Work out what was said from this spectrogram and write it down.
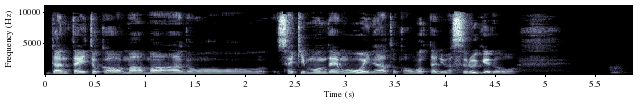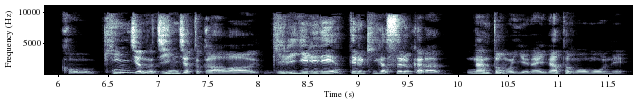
団体とかは、まあまあ、あの最近問題も多いなとか思ったりはするけど、こう、近所の神社とかはギリギリでやってる気がするから、なんとも言えないなとも思うね。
